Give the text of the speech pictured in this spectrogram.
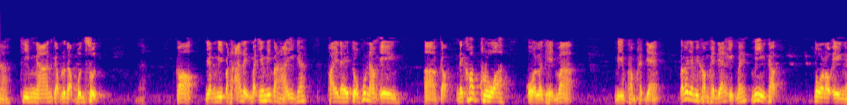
นะทีมงานกับระดับบนสุด ก็ยังมีปัญหาเหล็กยังมีปัญหาอีกนะภายในตัวผู้นำเองอกับในครอบครัว โอ้เราจะเห็นว่ามีความขัดแย้ง แล้วก็ยังมีความขัดแย้งอีกไหมมีครับ ตัวเราเองไง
